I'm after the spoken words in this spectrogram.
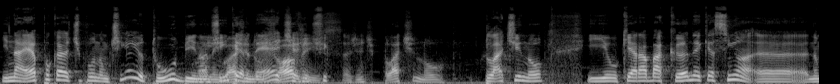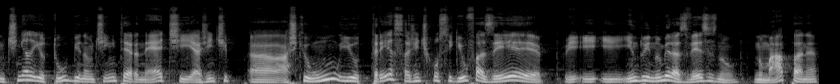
E na época, tipo, não tinha YouTube, na não tinha internet. Jovens, a gente a gente platinou. platinou. E o que era bacana é que assim, ó, uh, não tinha YouTube, não tinha internet, a gente, uh, acho que o 1 e o 3 a gente conseguiu fazer, e, e indo inúmeras vezes no, no mapa, né?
